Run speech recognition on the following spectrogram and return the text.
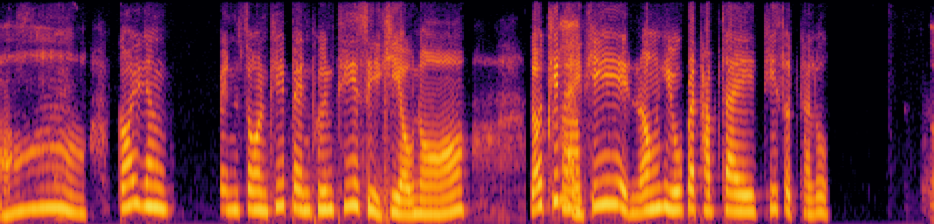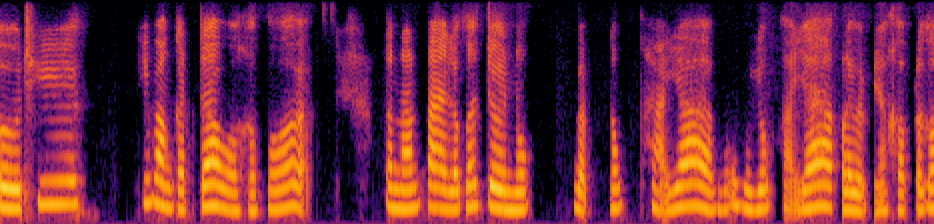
อ๋อ ก็ยังเป็นโซนที่เป็นพื้นที่สีเขียวเนาะ แล้วที่ไหนครับที่น้องฮิวประทับใจที่สุดคะลูก เออที่ที่บางกระเจ้าอะครับ เพราะว่าแบบตอนนั้นไปแล้วก็เจอนกแบบนกหายากนกอพยพหายากอะไรแบบเนี้ยครับ แล้วก็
